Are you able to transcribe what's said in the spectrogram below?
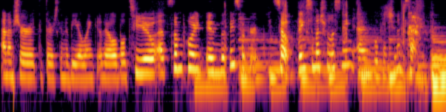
and I'm sure that there's going to be a link available to you at some point in the Facebook group. So, thanks so much for listening, and we'll catch you next time.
